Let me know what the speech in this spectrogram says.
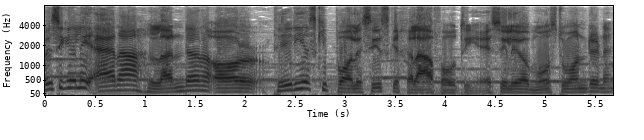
बेसिकली एना लंदन और थेरियस की पॉलिसीज़ के खिलाफ होती है, इसीलिए वो मोस्ट वांटेड है।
